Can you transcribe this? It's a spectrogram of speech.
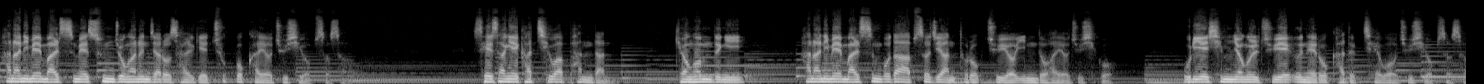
하나님의 말씀에 순종하는 자로 살게 축복하여 주시옵소서. 세상의 가치와 판단, 경험 등이 하나님의 말씀보다 앞서지 않도록 주여 인도하여 주시고 우리의 심령을 주의 은혜로 가득 채워 주시옵소서.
